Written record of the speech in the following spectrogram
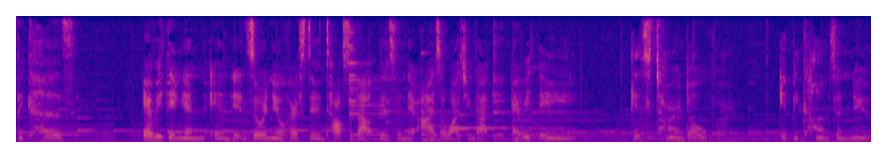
Because everything in, in Zora Neale Hurston talks about this and Their Eyes Are Watching God, everything gets turned over, it becomes anew.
